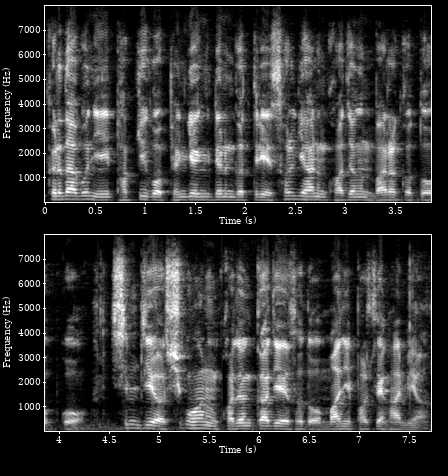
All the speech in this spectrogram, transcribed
그러다 보니 바뀌고 변경되는 것들이 설계하는 과정은 말할 것도 없고 심지어 시공하는 과정까지 에서도 많이 발생하며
